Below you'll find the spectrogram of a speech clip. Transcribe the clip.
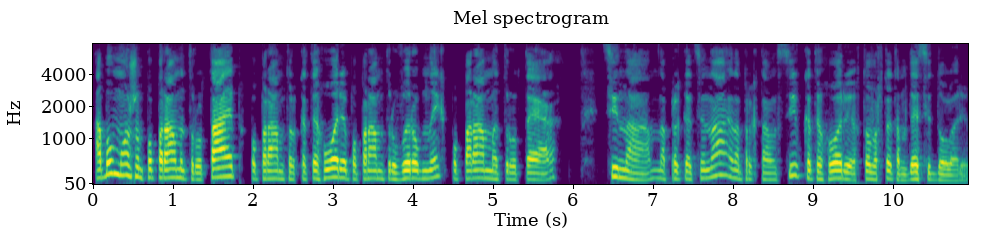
Або можемо по параметру type, по параметру категорія, по параметру виробник, по параметру тег, ціна, наприклад, ціна, наприклад, там всі в категорії, хто вартує там 10 доларів.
